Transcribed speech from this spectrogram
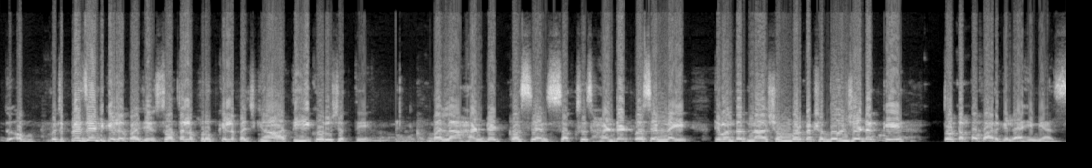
म्हणजे प्रेझेंट केलं पाहिजे. स्वतःला प्रूव्ह केलं पाहिजे की हा तीही करू शकते. मला hundred percent success hundred percent नाही. ते म्हणतात ना शंभरपेक्षा दोनशे टक्के तो टप्पा पार केला आहे मी आज.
